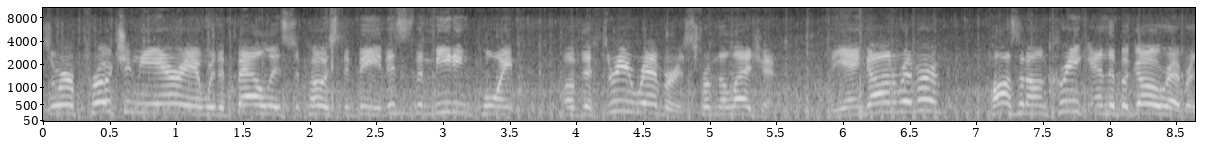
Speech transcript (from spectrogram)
So we're approaching the area where the bell is supposed to be. This is the meeting point of the three rivers from the legend the Yangon River, Pazundaung Creek, and the Bago River.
